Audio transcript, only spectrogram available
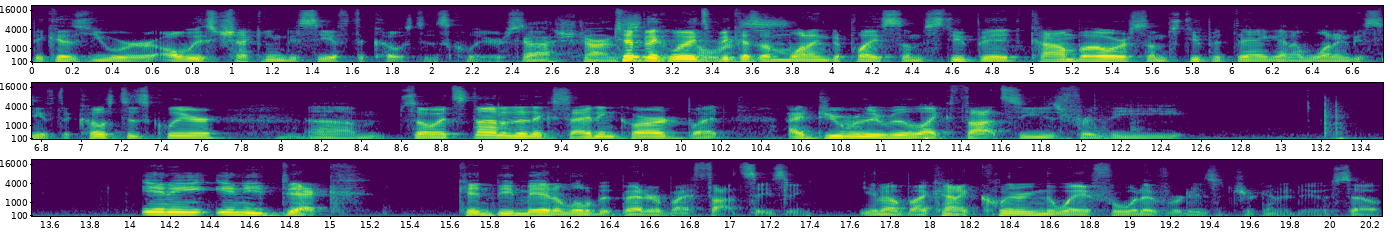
because you were always checking to see if the coast is clear. So Gosh typically it's because. I'm wanting to play some stupid combo or some stupid thing, and I'm wanting to see if the coast is clear. Um, so it's not an exciting card, but I do really really like Thoughtseize for the any any deck can be made a little bit better by thought seizing. You know, by kind of clearing the way for whatever it is that you're going to do. So,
